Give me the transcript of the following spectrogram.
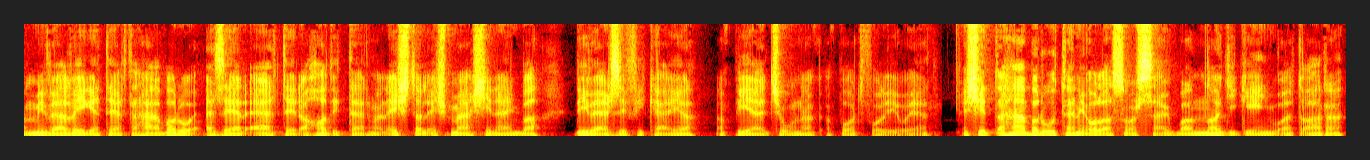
mivel véget ért a háború, ezért eltér a haditermeléstől, és más irányba diversifikálja a Piaggio-nak a portfólióját. És itt a háború utáni Olaszországban nagy igény volt arra,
